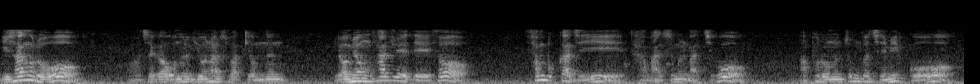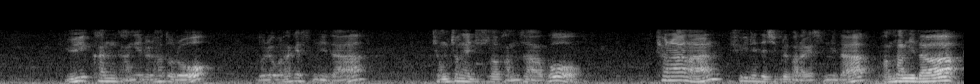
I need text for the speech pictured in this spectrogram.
이상으로 어, 제가 오늘 이혼할 수밖에 없는 여명 사주에 대해서 3부까지 다 말씀을 마치고 앞으로는 좀 더 재밌고 유익한 강의를 하도록 노력을 하겠습니다. 경청해 주셔서 감사하고 편안한 휴일이 되시길 바라겠습니다. 감사합니다.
